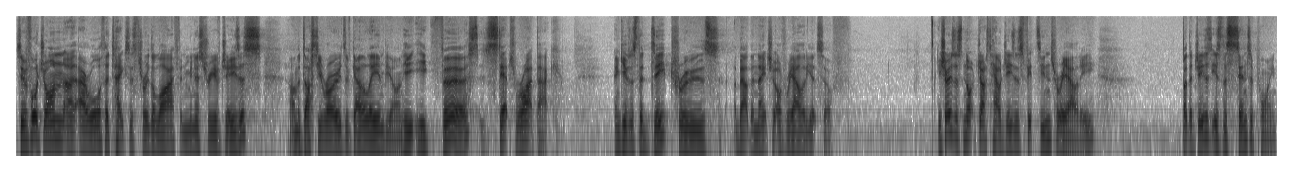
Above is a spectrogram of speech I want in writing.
See, before John, uh, our author, takes us through the life and ministry of Jesus on the dusty roads of Galilee and beyond, he, he first steps right back and gives us the deep truths about the nature of reality itself. He shows us not just how Jesus fits into reality, but that Jesus is the center point.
